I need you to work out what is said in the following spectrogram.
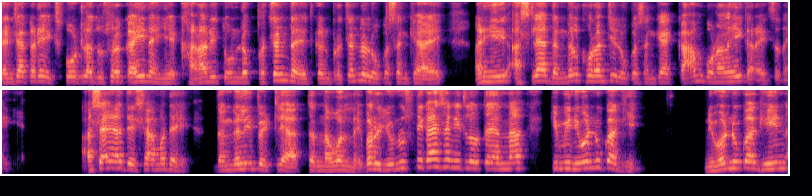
त्यांच्याकडे एक्सपोर्टला दुसरं काही नाहीये. खाणारी तोंड प्रचंड आहेत कारण प्रचंड लोकसंख्या आहे आणि ही असल्या दंगलखोरांची लोकसंख्या आहे. काम कोणालाही करायचं नाहीये. अशा या देशामध्ये दंगली पेटल्या तर नवल नाही. बरं युनुसने काय सांगितलं होतं यांना? की मी निवडणुका घेईन. निवडणुका घेईन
